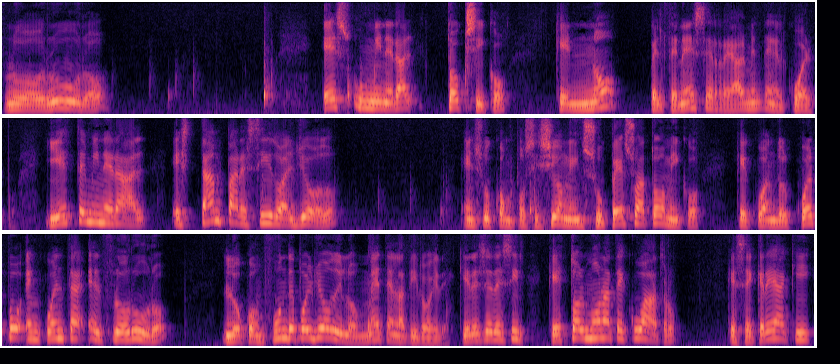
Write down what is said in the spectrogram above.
fluoruro, es un mineral tóxico que no pertenece realmente en el cuerpo. Y este mineral es tan parecido al yodo en su composición, en su peso atómico, que cuando el cuerpo encuentra el fluoruro, lo confunde por yodo y lo mete en la tiroides. Quiere decir que esta hormona T4 que se crea aquí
